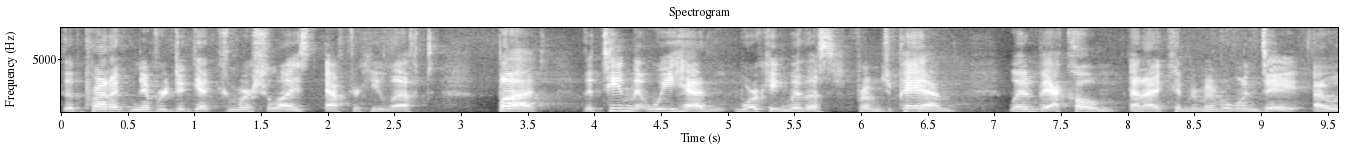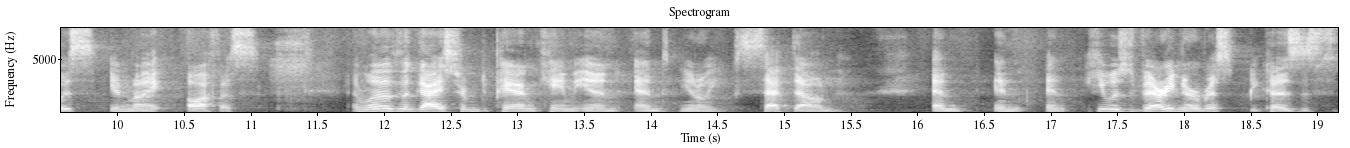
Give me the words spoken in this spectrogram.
the product never did get commercialized after he left but the team that we had working with us from japan went back home and i can remember one day i was in my office and one of the guys from japan came in and you know he sat down and and and he was very nervous because it's,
